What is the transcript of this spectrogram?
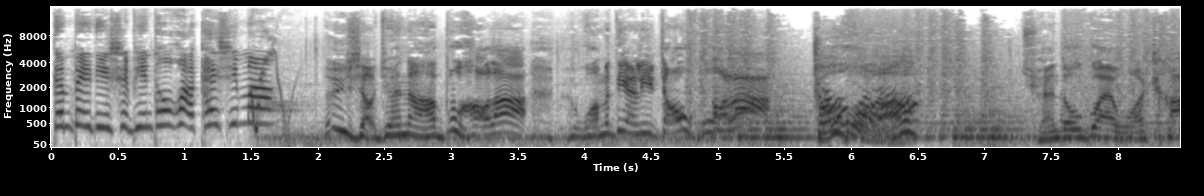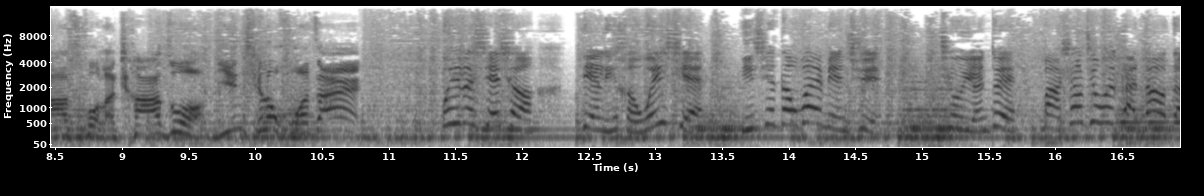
跟贝蒂视频通话开心吗？小娟呐，不好了，我们店里着火了！着火了？全都怪我插错了插座，引起了火灾。威勒先生，店里很危险，您先到外面去，救援队马上就会赶到的。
